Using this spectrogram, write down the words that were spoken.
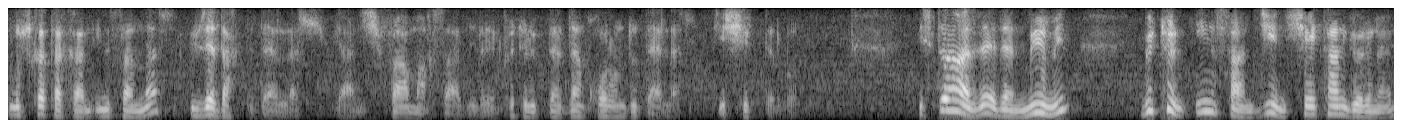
muska takan insanlar üze daktı derler. Yani şifa maksadıyla, kötülüklerden korundu derler. Ki şirktir bu. İstihaze eden mümin bütün insan, cin, şeytan görünen,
